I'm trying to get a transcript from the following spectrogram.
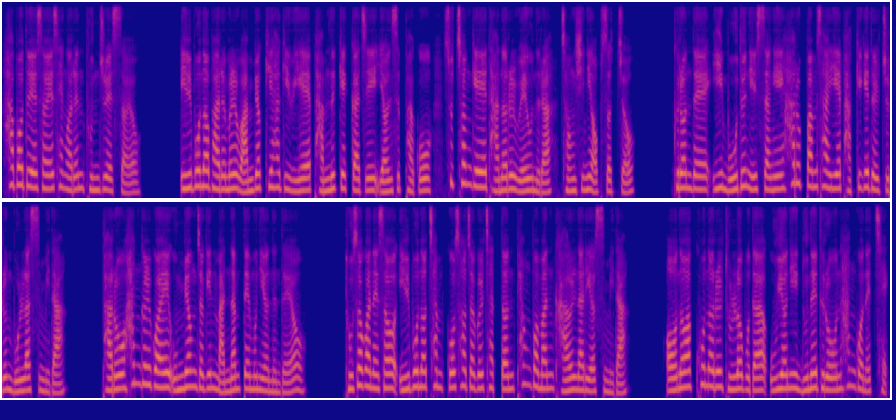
하버드에서의 생활은 분주했어요. 일본어 발음을 완벽히 하기 위해 밤늦게까지 연습하고 수천 개의 단어를 외우느라 정신이 없었죠. 그런데 이 모든 일상이 하룻밤 사이에 바뀌게 될 줄은 몰랐습니다. 바로 한글과의 운명적인 만남 때문이었는데요. 도서관에서 일본어 참고 서적을 찾던 평범한 가을날이었습니다. 언어학 코너를 둘러보다 우연히 눈에 들어온 한 권의 책.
